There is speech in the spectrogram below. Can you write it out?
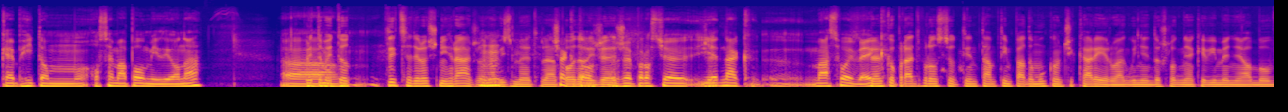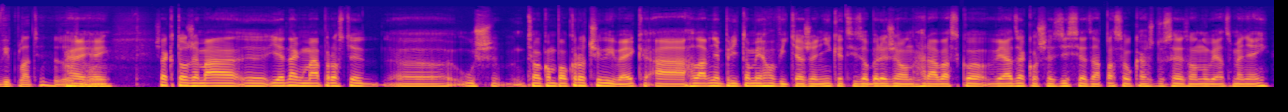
cap hitom 8,5 milióna. Pritom je to 30-ročný hráč, mm-hmm. aby sme teda Však povedali, to, že... že proste že jednak má svoj vek. Veľkou pravdepodobnosťou tým, tam tým pádom ukončí kariéru, ak by nedošlo k nejakej výmene alebo vyplateniu. Hej, hej. Však to, že má, e, jednak má proste uh, už celkom pokročilý vek a hlavne pri tom jeho vyťažení, keď si zoberie, že on hrá vasko viac ako 60 zápasov každú sezónu, viac menej,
